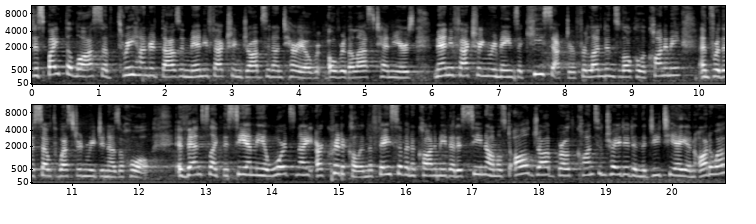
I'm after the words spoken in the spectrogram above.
despite the loss of 300,000 manufacturing jobs in Ontario over, over the last 10 years, manufacturing remains a key sector for London's local economy and for the southwestern region as a whole. Events like the CME Awards Night are critical in the face of an economy that has seen almost all job growth concentrated in the GTA and Ottawa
